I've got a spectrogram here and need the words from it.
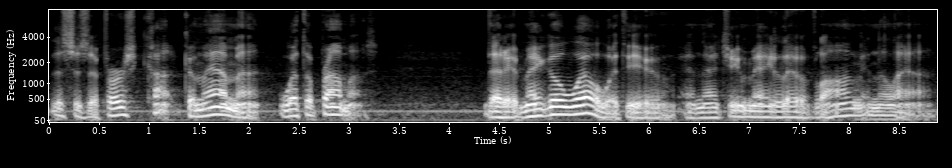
This is the first commandment with a promise that it may go well with you and that you may live long in the land.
